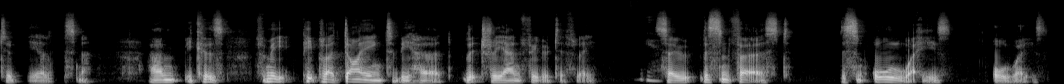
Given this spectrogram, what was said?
to be a listener, um, because for me, people are dying to be heard, literally and figuratively. Yeah. So listen first, listen always, always.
